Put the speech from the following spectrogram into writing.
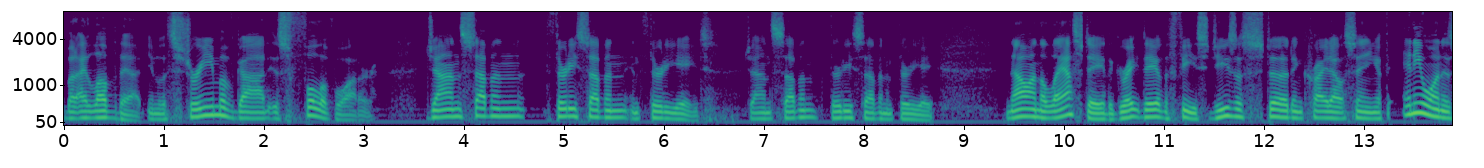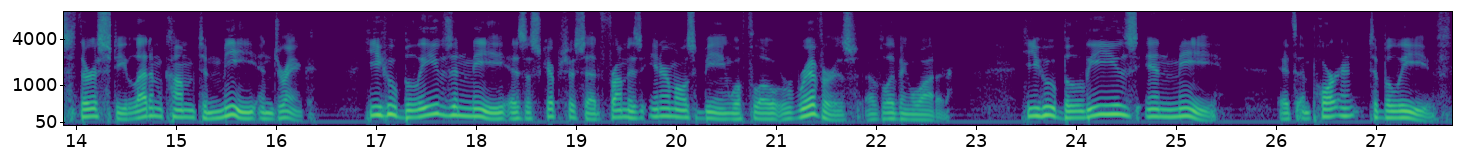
But I love that. You know, the stream of God is full of water. John 7, 37 and 38. John 7, 37 and 38. Now, on the last day, the great day of the feast, Jesus stood and cried out, saying, If anyone is thirsty, let him come to me and drink. He who believes in me, as the scripture said, from his innermost being will flow rivers of living water. He who believes in me, it's important to believe.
